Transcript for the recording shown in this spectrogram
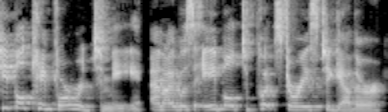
people came forward to me and I was able to put stories together.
